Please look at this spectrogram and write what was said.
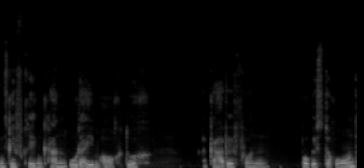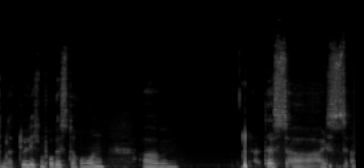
in den Griff kriegen kann oder eben auch durch Gabe von Progesteron, dem natürlichen Progesteron, ähm, das äh, als äh,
